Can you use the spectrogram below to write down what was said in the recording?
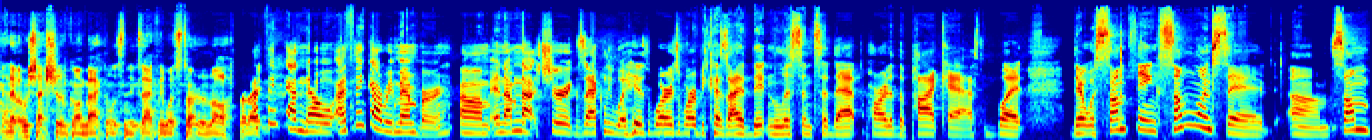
and I wish I should have gone back and listened to exactly what started off, but I, I think I know. I think I remember. Um, and I'm not sure exactly what his words were because I didn't listen to that part of the podcast. But there was something someone said, um, some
